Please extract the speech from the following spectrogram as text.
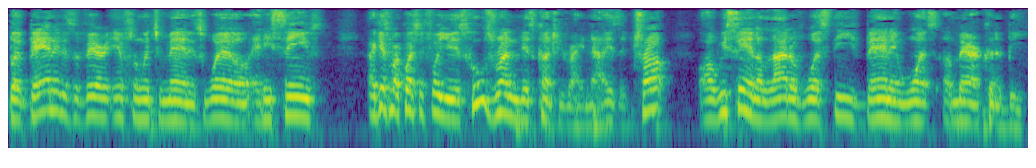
but Bannon is a very influential man as well. And he seems, I guess my question for you is, who's running this country right now? Is it Trump? Or are we seeing a lot of what Steve Bannon wants America to be?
